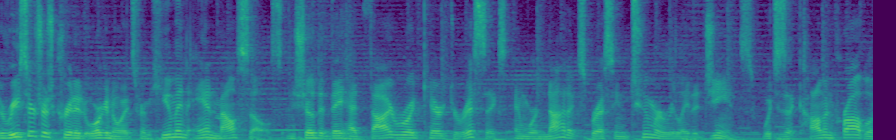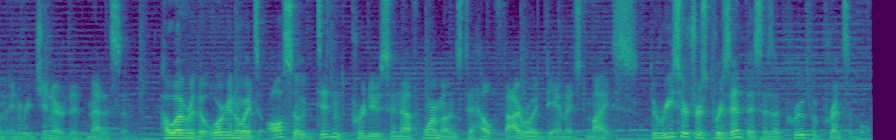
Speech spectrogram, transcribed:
The researchers created organoids from human and mouse cells and showed that they had thyroid characteristics and were not expressing tumor-related genes, which is a common problem in regenerative medicine. However, the organoids also didn't produce enough hormones to help thyroid-damaged mice. The researchers present this as a proof of principle.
